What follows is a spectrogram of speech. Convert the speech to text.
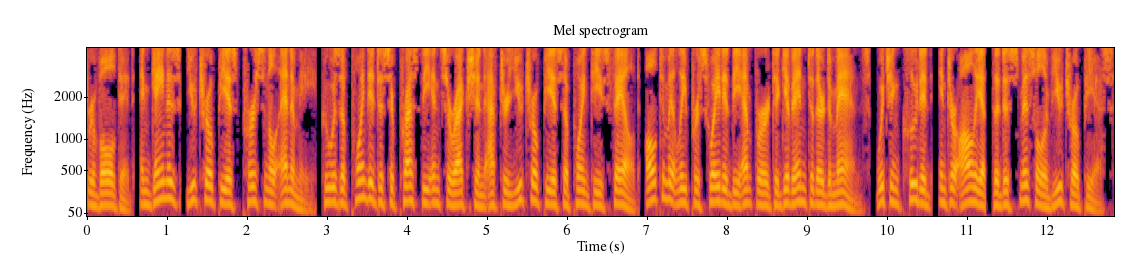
revolted, and Gainas, Eutropius' personal enemy, who was appointed to suppress the insurrection after Eutropius' appointees failed, ultimately persuaded the emperor to give in to their demands, which included, inter alia, the dismissal of Eutropius.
